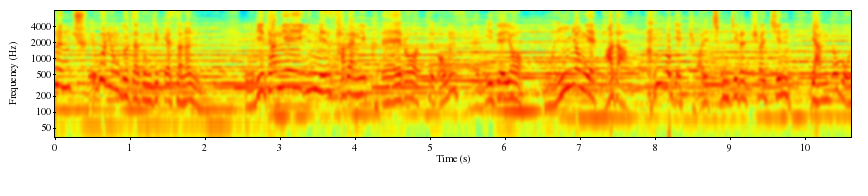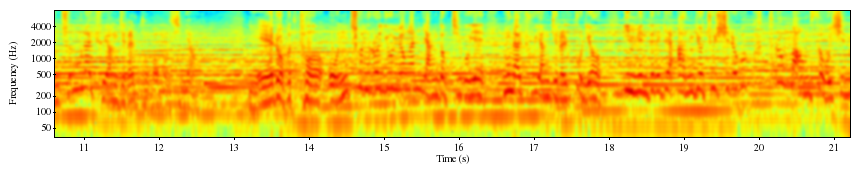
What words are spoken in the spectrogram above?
경애하는 최고 용도자 동지께서는 우리 당의 인민 사랑이 그대로 뜨거운 샘이 되어 문명의 바다 행복의 별천지를 펼친 양덕 온천문화 휴양지를 굽어보시며 예로부터 온천으로 유명한 양덕지구에 문화휴양지를 꾸려 인민들에게 안겨주시려고 그토록 마음 써오신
